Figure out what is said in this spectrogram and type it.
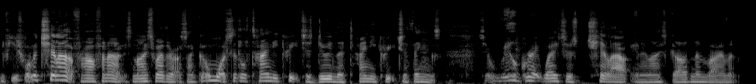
if you just want to chill out for half an hour, it's nice weather outside, go and watch little tiny creatures doing their tiny creature things. It's a real great way to just chill out in a nice garden environment.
